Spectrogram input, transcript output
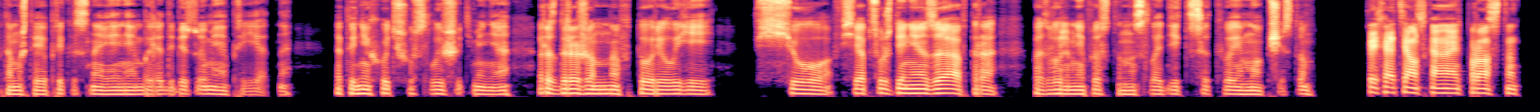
потому что ее прикосновения были до безумия приятны. «А ты не хочешь услышать меня?» — раздраженно вторил ей. «Все, все обсуждения завтра. Позволь мне просто насладиться твоим обществом». «Ты хотел сказать просто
